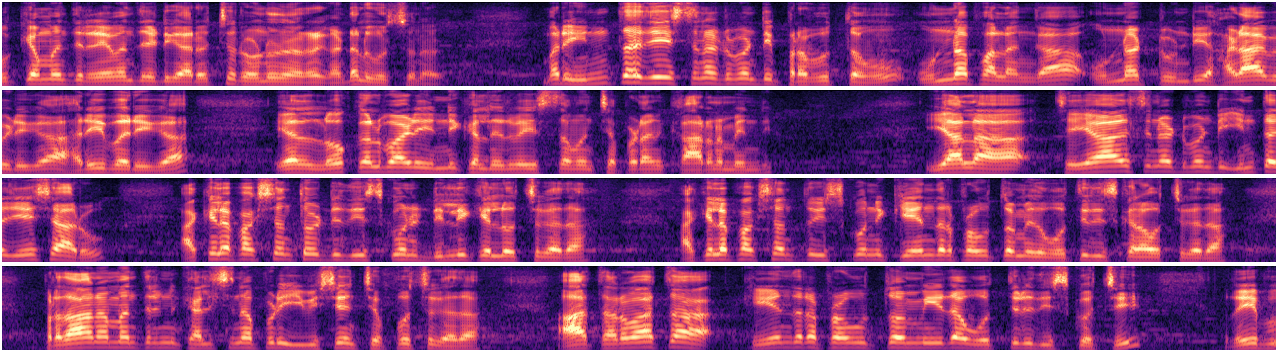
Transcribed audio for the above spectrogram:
ముఖ్యమంత్రి రేవంత్ రెడ్డి గారు వచ్చి రెండున్నర గంటలు కూర్చున్నారు. మరి ఇంత చేసినటువంటి ప్రభుత్వం ఉన్న ఫలంగా ఉన్నట్టుండి హడావిడిగా హరీబరిగా ఇలా లోకల్ బాడీ ఎన్నికలు నిర్వహిస్తామని చెప్పడానికి కారణం ఏంది? ఇలా చేయాల్సినటువంటి ఇంత చేశారు అఖిల పక్షంతో తీసుకొని ఢిల్లీకి వెళ్ళొచ్చు కదా అఖిల పక్షంతో తీసుకొని కేంద్ర ప్రభుత్వం మీద ఒత్తిడి తీసుకురావచ్చు కదా ప్రధానమంత్రిని కలిసినప్పుడు ఈ విషయం చెప్పొచ్చు కదా ఆ తర్వాత కేంద్ర ప్రభుత్వం మీద ఒత్తిడి తీసుకొచ్చి రేపు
